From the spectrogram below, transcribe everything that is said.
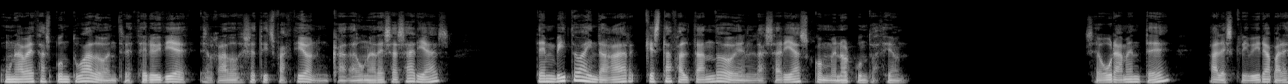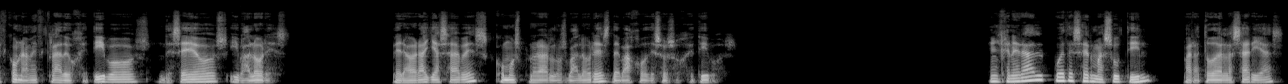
Una vez has puntuado entre 0 y 10 el grado de satisfacción en cada una de esas áreas, te invito a indagar qué está faltando en las áreas con menor puntuación. Seguramente, al escribir aparezca una mezcla de objetivos, deseos y valores. Pero ahora ya sabes cómo explorar los valores debajo de esos objetivos. En general puede ser más útil, para todas las áreas,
